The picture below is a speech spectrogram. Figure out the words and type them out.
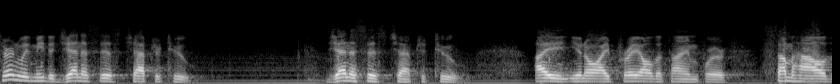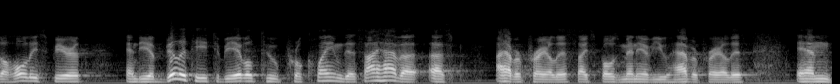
turn with me to Genesis chapter two. Genesis chapter two. I, you know, I pray all the time for somehow the Holy Spirit and the ability to be able to proclaim this. I have a, a I have a prayer list. I suppose many of you have a prayer list. And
